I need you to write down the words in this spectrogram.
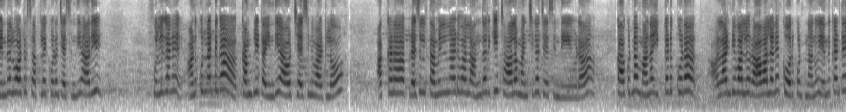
మినరల్ వాటర్ సప్లై కూడా చేసింది. అది ఫుల్గానే అనుకున్నట్టుగా కంప్లీట్ అయింది ఆవిడ చేసిన వాటిలో. అక్కడ ప్రజలు తమిళనాడు వాళ్ళందరికీ చాలా మంచిగా చేసింది ఈవిడ. కాకుండా మన ఇక్కడ కూడా అలాంటి వాళ్ళు రావాలనే కోరుకుంటున్నాను. ఎందుకంటే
